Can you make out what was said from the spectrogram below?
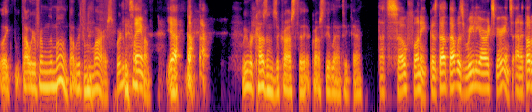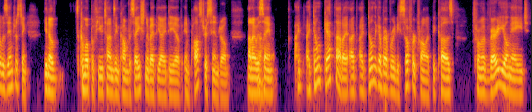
like thought we were from the moon, thought we were from mm. Mars. Where did we come Same. from? Yeah. yeah. we were cousins across the across the Atlantic there. That's so funny because that that was really our experience, and I thought it was interesting. You know, it's come up a few times in conversation about the idea of imposter syndrome, and I was yeah. saying, I, I don't get that. I, I don't think I've ever really suffered from it because from a very young age,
